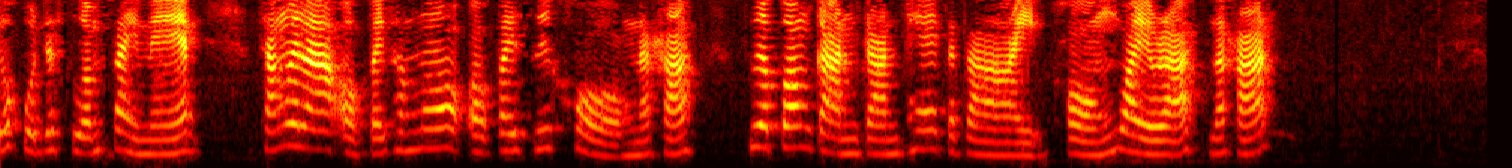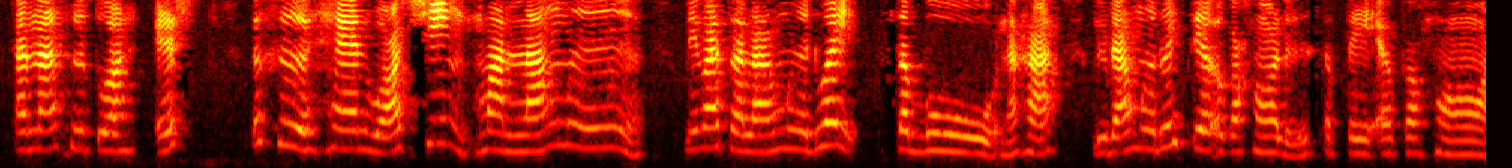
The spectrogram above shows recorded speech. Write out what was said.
ก็ควรจะสวมใส่แมส ทั้งเวลาออกไปข้างนอกออกไปซื้อของนะคะ เพื่อป้องกันการแพร่กระจายของไวรัสนะคะอันนั้นคือตัว H ก็คือ hand washing มันล้างมือ ไม่ว่าจะล้างมือด้วยสบู่นะคะ หรือล้างมือด้วยเจลแอลกอฮอล์หรือสเปรย์แอลกอฮอล์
